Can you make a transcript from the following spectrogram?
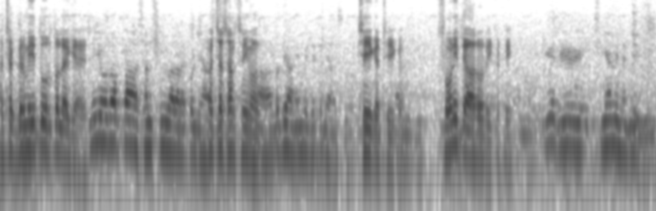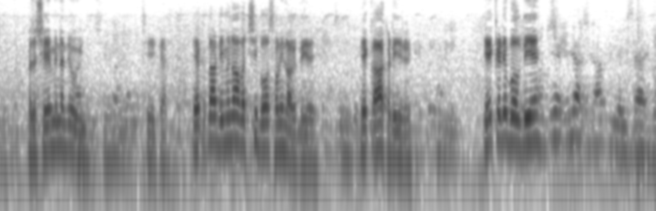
ਅੱਛਾ ਗਰਮੀਤ ਤੂਰ ਤੋਂ ਲੈ ਕੇ ਆਏ ਸੀ? ਨਹੀਂ ਉਦੋਂ ਆਪਾਂ ਸੰਸਨੀ ਵਾਲੇ ਕੋਲ ਲਿਆ ਅੱਛਾ ਸੰਸਨੀਵਾਲ ਤੋਂ। ਹਾਂ ਲੁਧਿਆਣੇ ਮੇਲੇ ਤੇ ਲਿਆ ਸੀ। ਠੀਕ ਹੈ ਠੀਕ ਹੈ। ਸੋਹਣੀ ਤਿਆਰ ਹੋ ਰਹੀ ਕੱਟੀ। ਇਹ ਜੀ 6 ਮਹੀਨੇ ਦੀ ਹੋਈ ਹੈ ਅੱਛਾ 6 ਮਹੀਨਿਆਂ ਦੀ ਹੋ ਗਈ? 6 ਮਹੀਨੇ ਦੀ। ਠੀਕ ਹੈ। ਇੱਕ ਤੁਹਾਡੀ ਮੈਨੂੰ ਆ ਵੱਛੀ ਬਹੁਤ ਸੋਹਣੀ ਲੱਗਦੀ ਹੈ। ਜੀ। ਇੱਕ ਆ ਖੜੀ ਜਿਹੜੀ। ਇਹ ਕਿਹੜੇ ਬੋਲਦੀ ਹੈ? ਇਹ 1066 ਦੀ ਹੈ ਜੀ ਸੈਗ ਦੀ।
